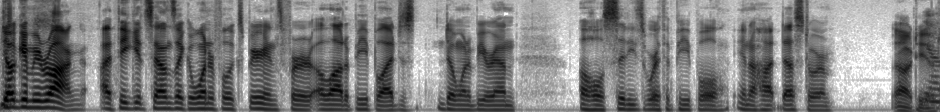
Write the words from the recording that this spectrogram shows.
don't get me wrong. I think it sounds like a wonderful experience for a lot of people. I just don't want to be around a whole city's worth of people in a hot dust storm. Oh, dude. Yeah.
